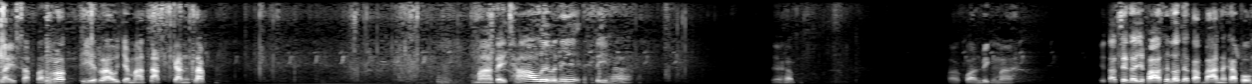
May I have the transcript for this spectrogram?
ไหล่สับปะรดที่เราจะมาตัดกันครับ มาแต่เช้าเลยวันนี้ตีห้านะครับพาควานบิ๊กมาเดี๋ยวตัดเสร็จเราจะพาขึ้นรถแล้วกลับบ้านนะครับผม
